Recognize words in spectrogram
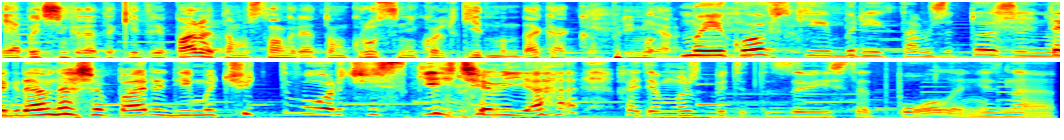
И обычно, когда такие две пары, там, условно говоря, Том Круз и Николь Кидман, да, как пример. Маяковский и Брик, там же тоже, ну... Тогда в нашей паре Дима чуть творческий, чем я. Хотя, может быть, это зависит от пола, не знаю.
